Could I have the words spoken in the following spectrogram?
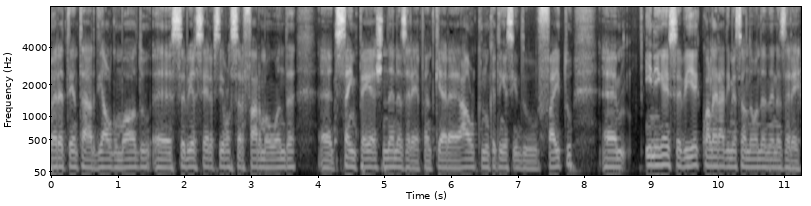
para tentar, de algum modo, uh, saber se era possível surfar uma onda uh, de 100 pés na Nazaré, portanto, que era algo que nunca tinha sido feito. Um, e ninguém sabia qual era a dimensão da onda da Nazaré.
